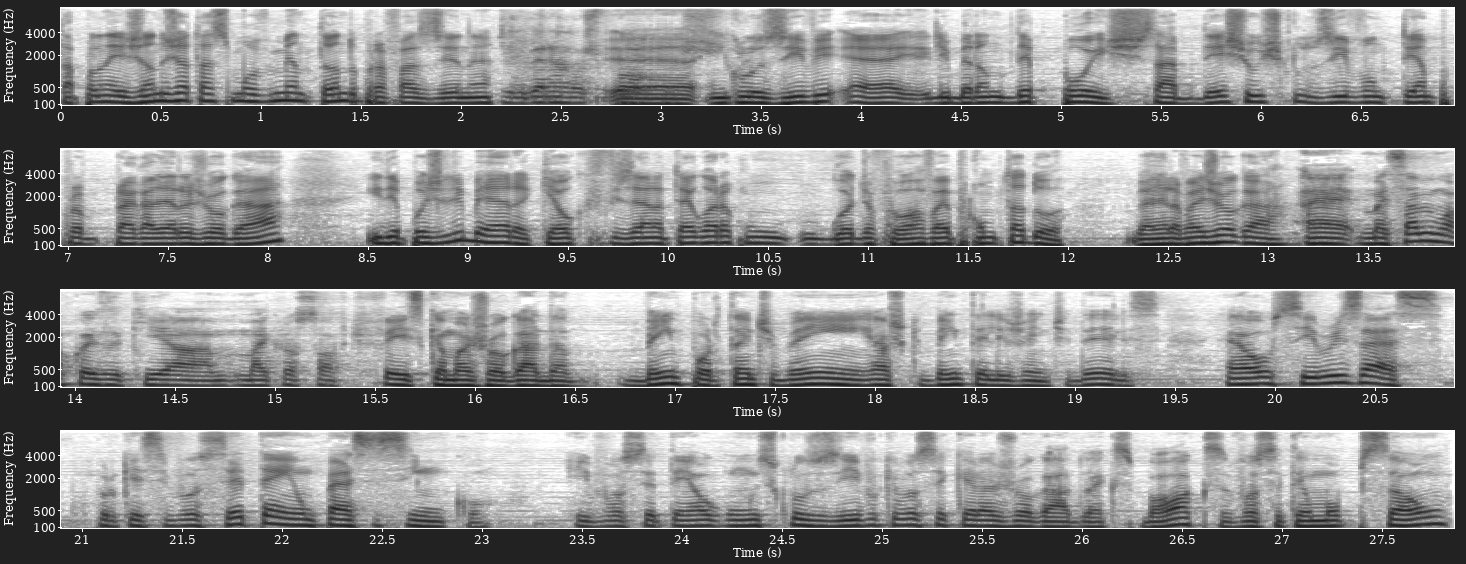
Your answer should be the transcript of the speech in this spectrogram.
tá planejando e já tá se movimentando para fazer, né? De liberando aos poucos. É, inclusive, é, liberando depois, sabe? Deixa o exclusivo um tempo pra, pra galera jogar e depois libera, que é o que fizeram até agora com God of War vai pro computador. A galera vai jogar. É, mas sabe uma coisa que a Microsoft fez, que é uma jogada bem importante, bem, acho que bem inteligente deles? É o Series S. Porque se você tem um PS5 e você tem algum exclusivo que você queira jogar do Xbox, você tem uma opção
